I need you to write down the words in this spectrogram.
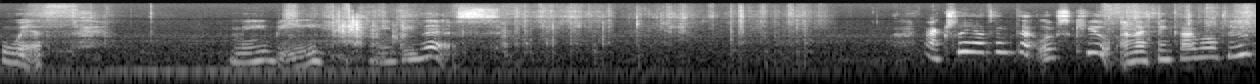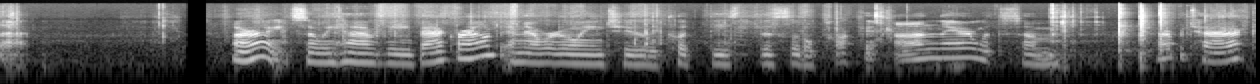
with maybe, maybe this. Actually, I think that looks cute, and I think I will do that. Alright, so we have the background, and now we're going to put these, this little pocket on there with some Fabri-Tac.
